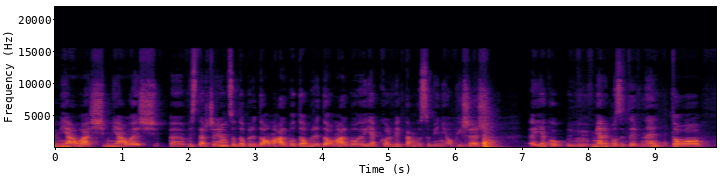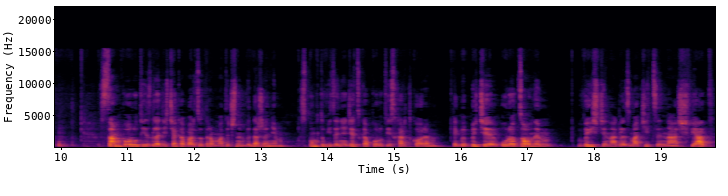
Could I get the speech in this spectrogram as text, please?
miałaś, miałeś y, wystarczająco dobry dom, albo dobry dom, albo jakkolwiek tam go sobie nie opiszesz, y, jako w miarę pozytywny, to sam poród jest dla dzieciaka bardzo traumatycznym wydarzeniem. Z punktu widzenia dziecka poród jest hardcorem. Jakby bycie urodzonym, wyjście nagle z macicy na świat,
